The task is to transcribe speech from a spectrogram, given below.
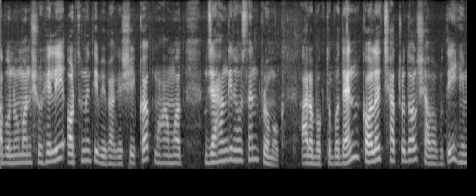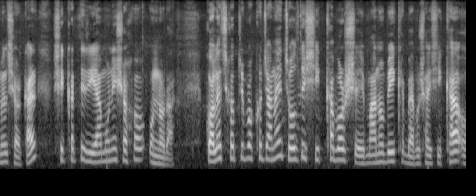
আবু নোমান সুহেলি, অর্থনীতি বিভাগের শিক্ষক মোহাম্মদ জাহাঙ্গীর হোসেন প্রমুখ। আরও বক্তব্য দেন কলেজ ছাত্রদল সভাপতি হিমেল সরকার, শিক্ষার্থী রিয়ামণি সহ অন্যরা। কলেজ কর্তৃপক্ষ জানায়, চলতি শিক্ষাবর্ষে মানবিক, ব্যবসায় শিক্ষা ও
